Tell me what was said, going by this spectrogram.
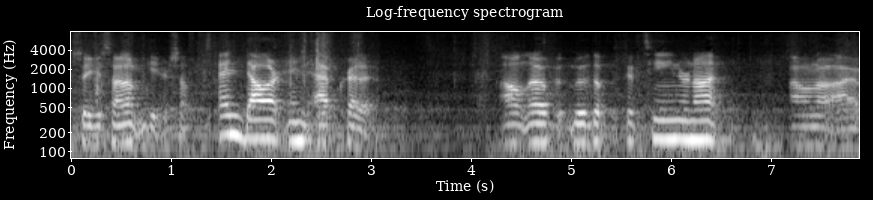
so you can sign up and get yourself $10 in-app credit. I don't know if it moved up to 15 or not. I don't know. I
